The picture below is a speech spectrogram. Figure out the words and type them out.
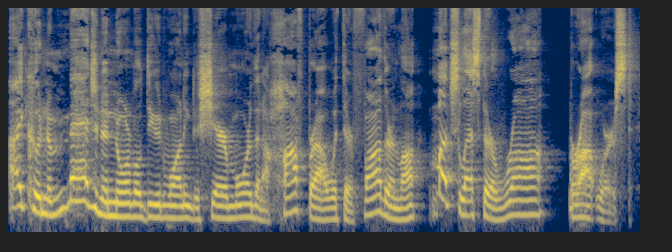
I couldn't imagine a normal dude wanting to share more than a Hofbrau with their father in law, much less their raw bratwurst.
